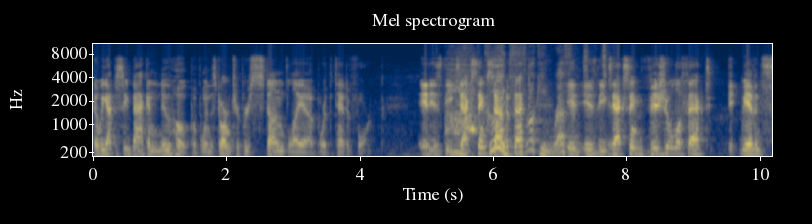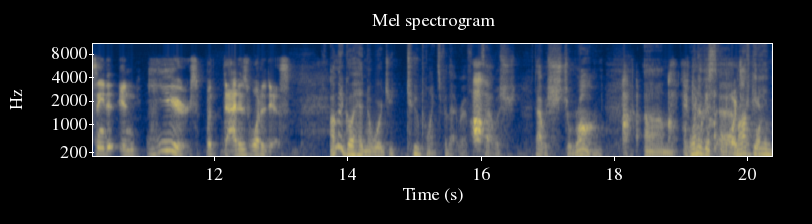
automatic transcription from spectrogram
that we got to see back in New Hope of when the stormtroopers stunned Leia aboard the Tantive 4. It is the exact same sound Ah, effect. fucking reference. It is the exact same visual effect. It, we haven't seen it in years, but that is what it is. I'm going to go ahead and award you two points for that reference. Oh. That was that was strong. Ah. Um, one of the uh, Moff before.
